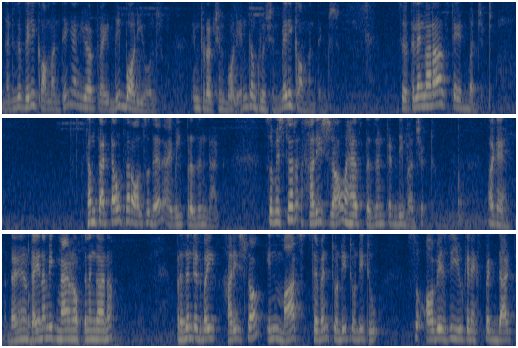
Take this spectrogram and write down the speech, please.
That is a very common thing and you have tried the body also. Introduction body and conclusion very common things. So telangana state budget some cutouts are also there, I will present that. So Mr. Harish Rao has presented the budget. Okay, Dynamic Man of Telangana presented by Harish Rao in March 7, 2022. So obviously you can expect that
